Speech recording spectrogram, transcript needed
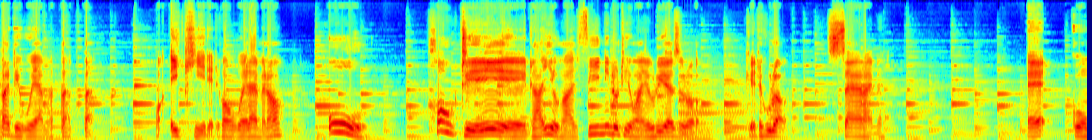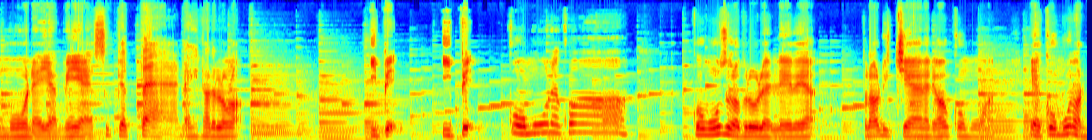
ပတ်တွေဝယ်ရမယ်ပတ်ပတ် အိတ်ခေတယ်ဒီကောင်ဝယ်လိုက်မယ်နော်အိုးဟုတ်တယ်ဒါကြီးကငါဖီနီလို့ထင်မှရုပ်ရည်ရဆိုတော့ကဲတခုတော့စမ်းလိုက်မယ်အဲကိုမိုးနဲ့ရမင်းရစုပြတ်တန်နဲ့နောက်တစ်လုံးတော့ဤပစ်ဤပစ်ကိုမိုးနဲ့ကွာကိုမိုးဆိုတော့ဘယ်လိုလဲ level ကဘယ်လောက်ထိကျန်းလဲဒီကောင်ကိုမိုးကအဲကိုမိုးတော့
